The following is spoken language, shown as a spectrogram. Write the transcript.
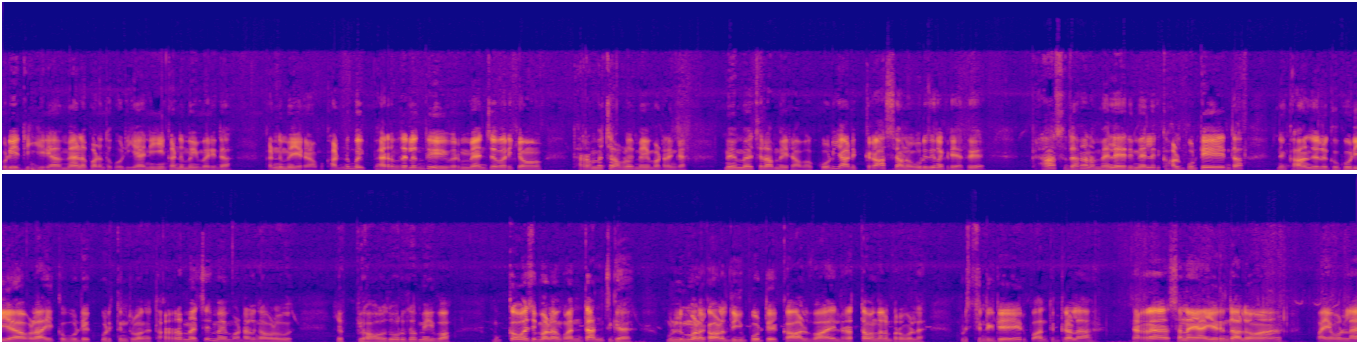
கொடியை திங்கிறியா? மேலே பறந்த கொடியா? நீயும் கண்ணுமை மை மாதிரி கண்ணுமை கண்ணு கண்ணு பிறந்ததுலேருந்து இவர் மேய்ஞ்ச வரைக்கும் தரம் மேய்ச்சா அவ்வளோ மேய மாட்டாங்க. மே மேய்ச்சலாம் மேயிறா. அவள் கொடி ஆடு கிராஸ் ஆனால் ஒரிஜினல் கிடையாது. கிராஸ் தானே நான் மேலே ஏறி மேலே ஏறி கால் போட்டே இருந்தால் இந்த காஞ்சல் இருக்க கொடியா? அவளா எக்க போட்டு எக்க போட்டு தின்றுவாங்க. தர மேய்ச்சே மேய மாட்டாளுங்க அவ்வளவு எப்பயாவது ஒரு தான் மெய்வா. முக்கால்வாசி மேலே அவங்க வந்தான்னுச்சுக்க முள்ளு மேலே காலை தூக்கி போட்டு கால் வாயில் ரத்தம் வந்தாலும் பரவாயில்ல. பிடிச்சி தின்னுக்கிட்டே இருப்பான். திட்டாளா நிறைய சனையா இருந்தாலும் பயம் இல்லை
